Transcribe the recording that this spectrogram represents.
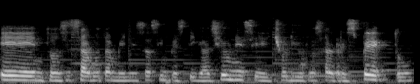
Eh, entonces hago también esas investigaciones, he hecho libros al respecto.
